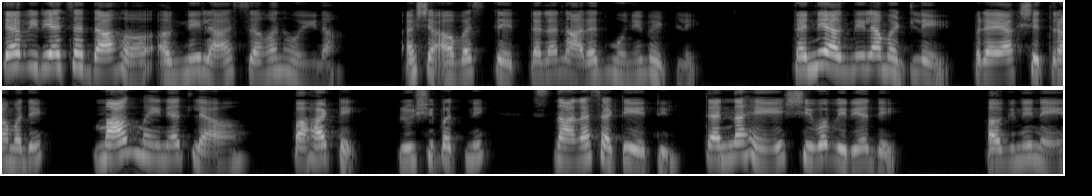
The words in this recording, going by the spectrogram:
त्या वीर्याचा दाह अग्नीला सहन होईना. अशा अवस्थेत त्याला नारद मुनी भेटले. त्यांनी अग्नीला म्हटले प्रयाग क्षेत्रामध्ये माघ महिन्यातल्या पहाटे ऋषीपत्नी स्नानासाठी येतील. त्यांना हे शिववीर्य दे. अग्नीने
